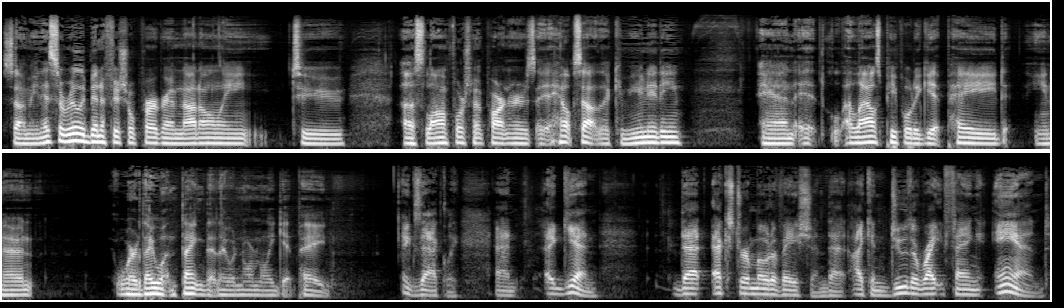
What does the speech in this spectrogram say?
So, I mean, it's a really beneficial program, not only to us law enforcement partners, it helps out the community and it allows people to get paid, you know, where they wouldn't think that they would normally get paid. Exactly. And again, that extra motivation that I can do the right thing and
